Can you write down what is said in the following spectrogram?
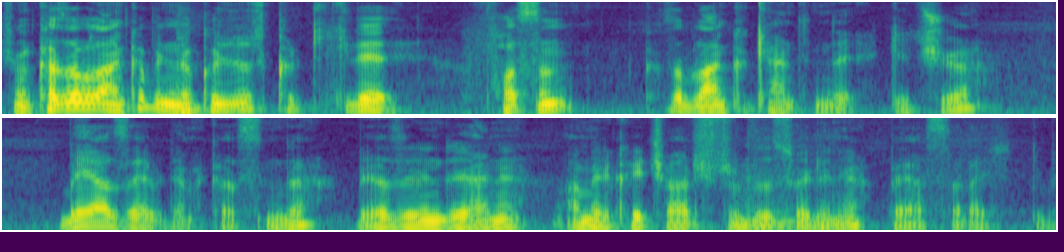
Şimdi Casablanca 1942'de Fas'ın Casablanca kentinde geçiyor. Beyaz Ev demek aslında. Beyaz Ev'in de hani Amerika'yı çağrıştırdığı söyleniyor. Beyaz Saray gibi.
